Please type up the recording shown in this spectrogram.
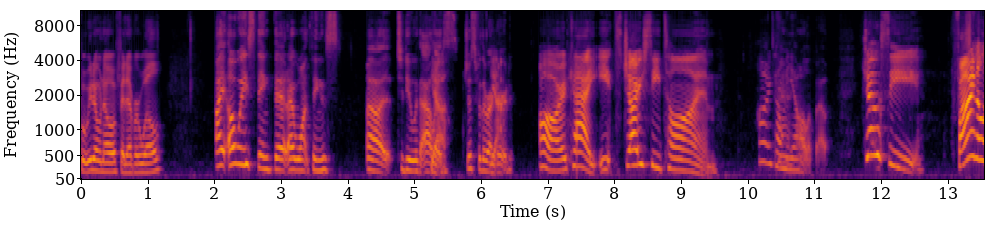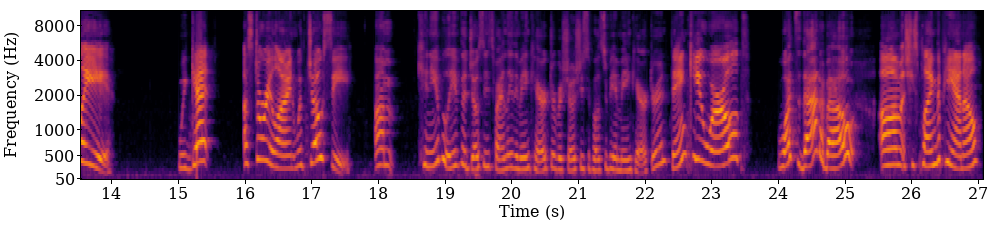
but we don't know if it ever will. I always think that I want things uh, to do with Alice, just for the Yeah. record. okay, it's Josie time. Tell me all about. Josie. Finally, we get a storyline with Josie. Um, can you believe that Josie's finally the main character of a show she's supposed to be a main character in? Thank you, world. What's that about? Um, she's playing the piano,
